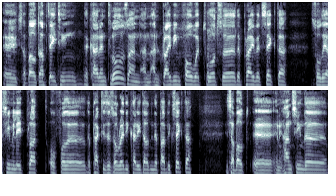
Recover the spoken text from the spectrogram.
it's about updating the current laws and, and, and driving forward towards uh, the private sector so they assimilate plot of uh, the practices already carried out in the public sector. It's about uh, enhancing the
